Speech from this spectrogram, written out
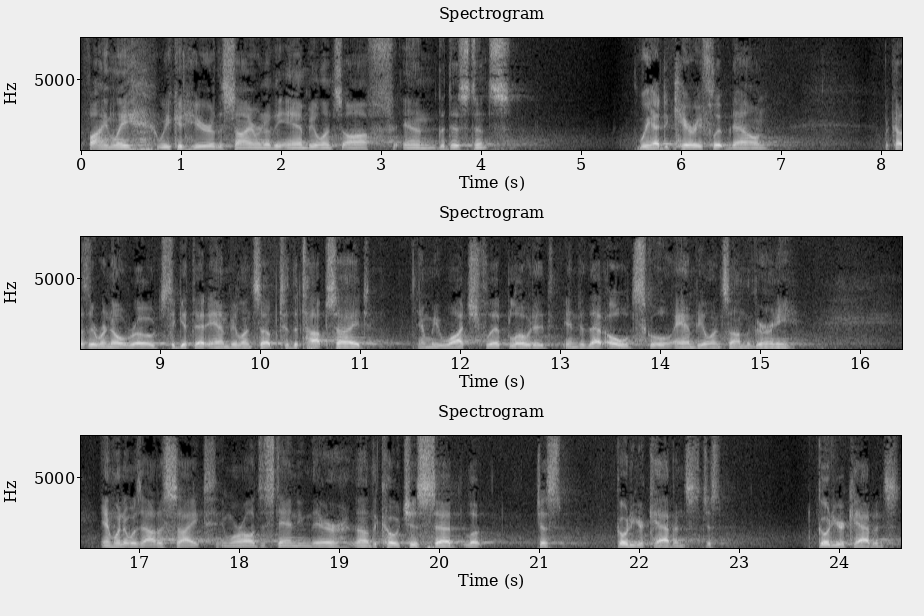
Finally, we could hear the siren of the ambulance off in the distance. We had to carry Flip down because there were no roads to get that ambulance up to the top side and we watched Flip loaded into that old school ambulance on the gurney. And when it was out of sight and we're all just standing there, uh, the coaches said, Look, just go to your cabins. Just go to your cabins.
